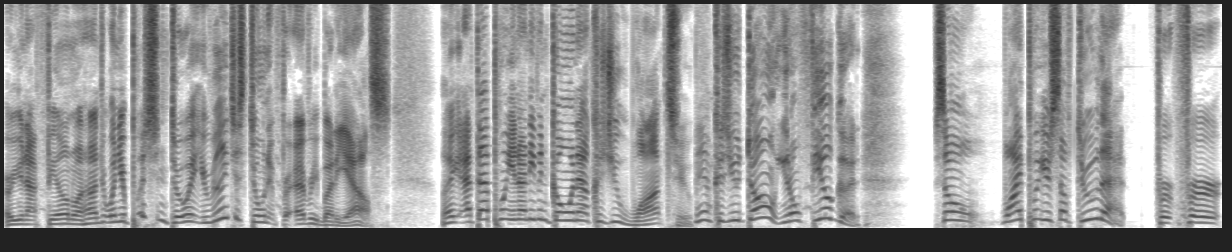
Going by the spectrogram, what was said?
or you're not feeling 100, when you're pushing through it, you're really just doing it for everybody else. Like at that point, you're not even going out because you want to, because you don't. You don't feel good. So why put yourself through that for for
